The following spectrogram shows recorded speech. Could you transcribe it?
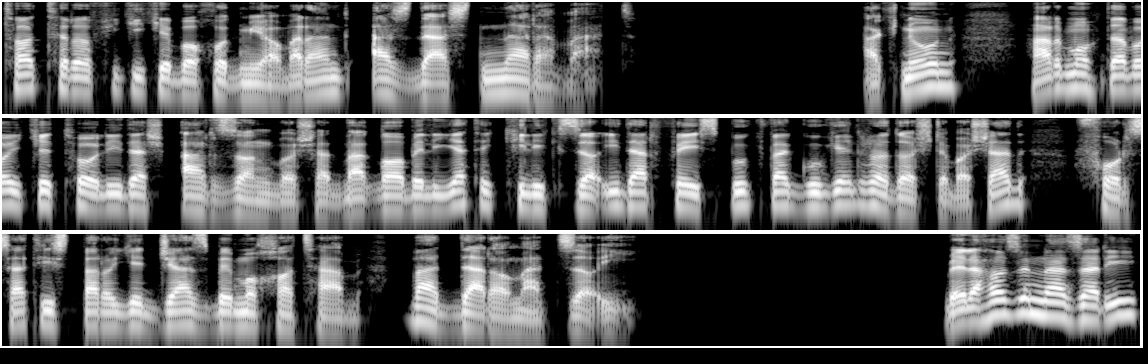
تا ترافیکی که با خود می آورند از دست نرود. اکنون هر محتوایی که تولیدش ارزان باشد و قابلیت کلیکزایی در فیسبوک و گوگل را داشته باشد، فرصتی است برای جذب مخاطب و درآمدزایی. به لحاظ نظری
